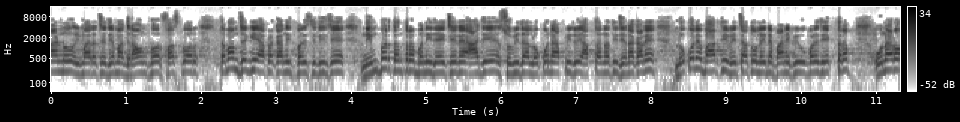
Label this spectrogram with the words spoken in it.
માળનું ઇમારત છે, જેમાં ગ્રાઉન્ડ ફ્લોર, ફર્સ્ટ ફ્લોર, તમામ જગ્યાએ આ પ્રકારની પરિસ્થિતિ છે. નિંભર તંત્ર બની જાય છે અને આ જે સુવિધા લોકોને આપવી જોઈએ, આપતા નથી, જેના કારણે લોકોને બહારથી વેચાતું લઈને પાણી પીવું પડે છે. એક તરફ ઉનાળો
